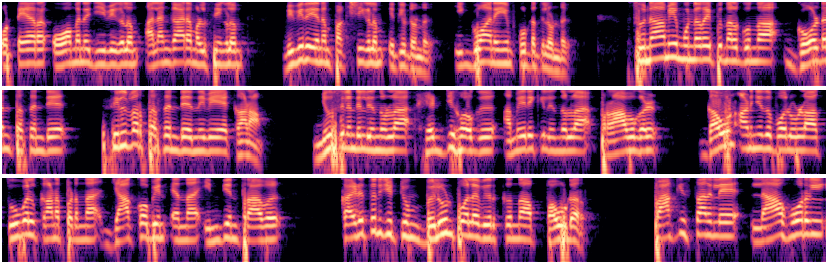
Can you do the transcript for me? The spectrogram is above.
ഒട്ടേറെ ഓമന ജീവികളും അലങ്കാര മത്സ്യങ്ങളും വിവിധയിനം പക്ഷികളും എത്തിയിട്ടുണ്ട്. ഇഗ്വാനയും കൂട്ടത്തിലുണ്ട്. സുനാമി മുന്നറിയിപ്പ് നൽകുന്ന ഗോൾഡൻ പെസന്റ് സിൽവർ പെസന്റ് എന്നിവയെ കാണാം. ന്യൂസിലൻഡിൽ നിന്നുള്ള ഹെഡ്ജ് ഹോഗ് അമേരിക്കയിൽ നിന്നുള്ള പ്രാവുകൾ ഗൗൺ അണിഞ്ഞതുപോലുള്ള തൂവൽ കാണപ്പെടുന്ന ജാക്കോബിൻ എന്ന ഇന്ത്യൻ പ്രാവ് കഴുത്തിനു ചുറ്റും ബലൂൺ പോലെ വീർക്കുന്ന പൗഡർ പാകിസ്ഥാനിലെ ലാഹോറിൽ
